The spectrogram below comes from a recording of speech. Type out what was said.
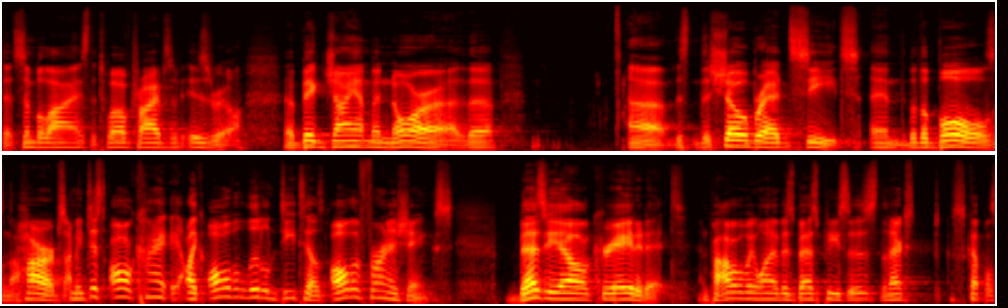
that symbolized the 12 tribes of Israel. A big giant menorah, the uh, the, the showbread seats and the, the bowls and the harps. I mean, just all kind, like all the little details, all the furnishings. Bezalel created it, and probably one of his best pieces. The next couple,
